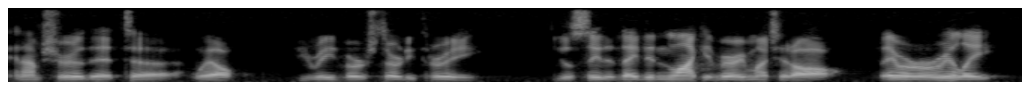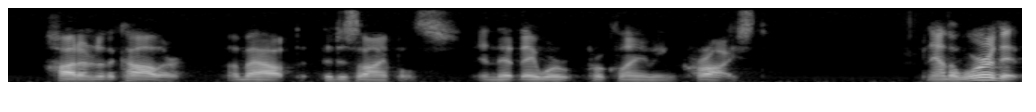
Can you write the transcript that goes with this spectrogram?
And I'm sure that, uh, well, if you read verse 33, you'll see that they didn't like it very much at all. They were really hot under the collar about the disciples and that they were proclaiming Christ. Now, the word that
